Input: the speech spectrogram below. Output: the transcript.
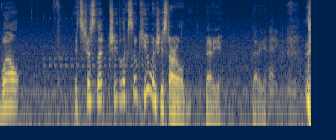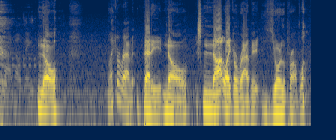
well, it's just that she looks so cute when she's startled. Betty. Betty. Betty, not helping. No. Like a rabbit. Betty, no. Not like a rabbit. You're the problem.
